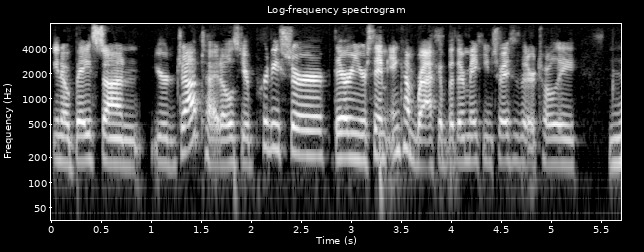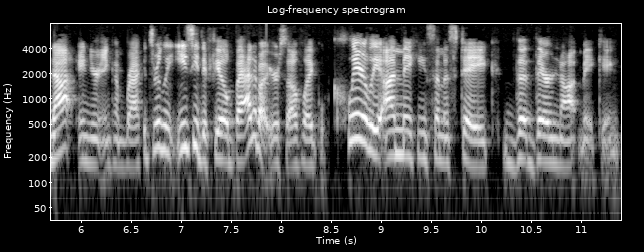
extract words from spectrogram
you know, based on your job titles, you're pretty sure they're in your same income bracket, but they're making choices that are totally not in your income bracket. It's really easy to feel bad about yourself. Like, clearly, I'm making some mistake that they're not making.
